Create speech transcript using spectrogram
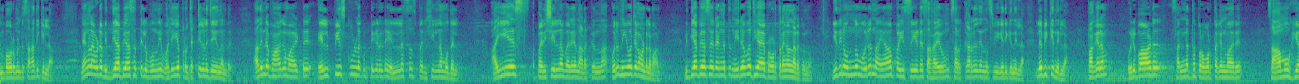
എംപവർമെന്റ് സാധിക്കില്ല. ഞങ്ങളവിടെ വിദ്യാഭ്യാസത്തിൽ ഊന്നി വലിയ പ്രൊജക്റ്റുകൾ ചെയ്യുന്നുണ്ട്. അതിന്റെ ഭാഗമായിട്ട് എൽ പി സ്കൂളിലെ കുട്ടികളുടെ എൽ എസ് എസ് പരിശീലനം മുതൽ ഐ എ എസ് പരിശീലനം വരെ നടക്കുന്ന ഒരു നിയോജക മണ്ഡലമാണ് വിദ്യാഭ്യാസ രംഗത്ത് നിരവധിയായ പ്രവർത്തനങ്ങൾ നടക്കുന്നു. ഇതിനൊന്നും ഒരു നയാ പൈസയുടെ സഹായവും സർക്കാരിൽ നിന്ന് സ്വീകരിക്കുന്നില്ല ലഭിക്കുന്നില്ല. പകരം ഒരുപാട് സന്നദ്ധ പ്രവർത്തകന്മാർ സാമൂഹ്യ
